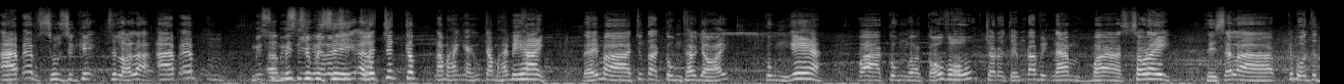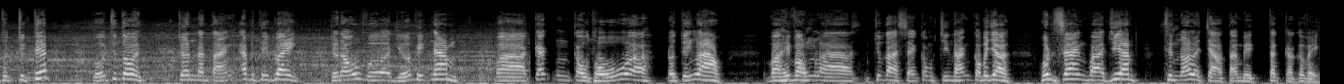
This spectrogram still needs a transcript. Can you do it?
AFF Suzuki xin lỗi là AFF Mitsubishi, Mitsubishi Mitsubishi Electric Cup. Năm 2022 để mà chúng ta cùng theo dõi, cùng nghe và cùng ờ, cổ vũ cho đội tuyển bóng đá Việt Nam. Và sau đây thì sẽ là cái buổi tường thuật trực tiếp của chúng tôi trên nền tảng FPT Play, trận đấu vừa giữa Việt Nam và các cầu thủ ờ, đội tuyển Lào và hy vọng là chúng ta sẽ có một chiến thắng. Còn bây giờ, Huỳnh Sang và Duy Anh xin nói lời chào tạm biệt tất cả quý vị.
